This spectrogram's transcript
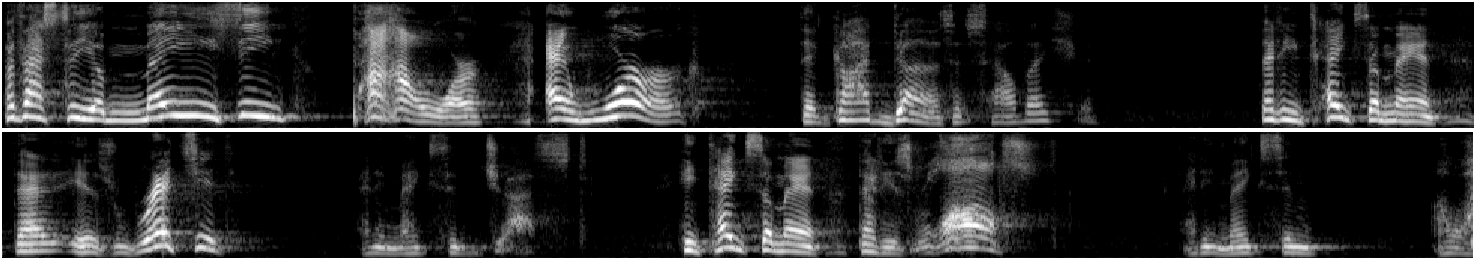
But that's the amazing power and work that God does at salvation. That He takes a man that is wretched and He makes him just. He takes a man that is lost and He makes him alive.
